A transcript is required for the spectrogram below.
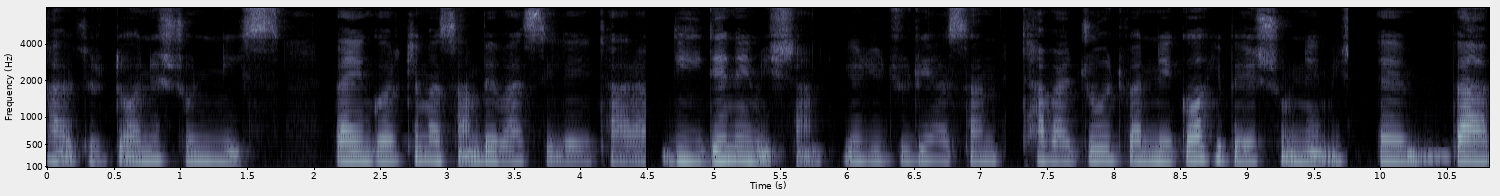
قدردانشون نیست. و انگار که مثلا به وسیله طرف دیده نمیشن. یا یه جوری اصلا توجه و نگاهی بهشون نمیشه. و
